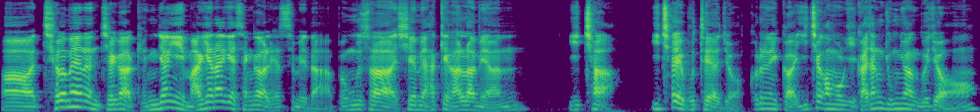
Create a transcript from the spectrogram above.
어, 처음에는 제가 굉장히 막연하게 생각을 했습니다. 법무사 시험에 합격하려면 2차, 2차에 붙어야죠. 그러니까 2차 과목이 가장 중요한 거죠.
